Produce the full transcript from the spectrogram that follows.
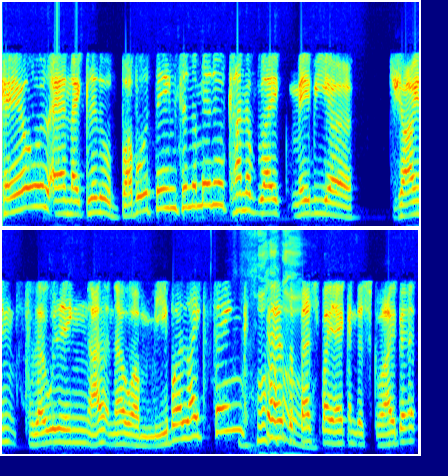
tail and like little bubble things in the middle, kind of like maybe a giant floating, I don't know, amoeba like thing. That's the best way I can describe it.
